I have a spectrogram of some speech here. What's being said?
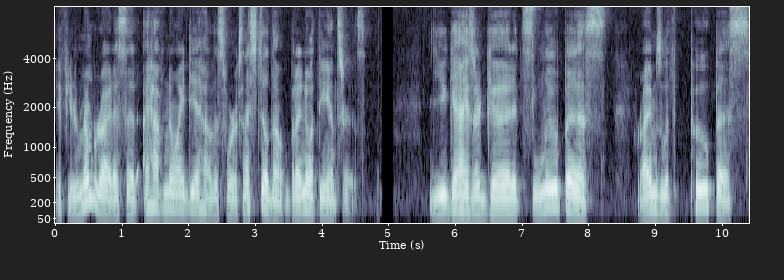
If you remember right, I said, I have no idea how this works, and I still don't, but I know what the answer is. You guys are good. It's lupus. Rhymes with poopus.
